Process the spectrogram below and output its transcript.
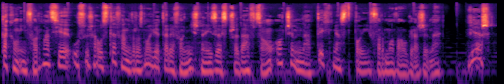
Taką informację usłyszał Stefan w rozmowie telefonicznej ze sprzedawcą, o czym natychmiast poinformował Grażynę. Wiesz,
